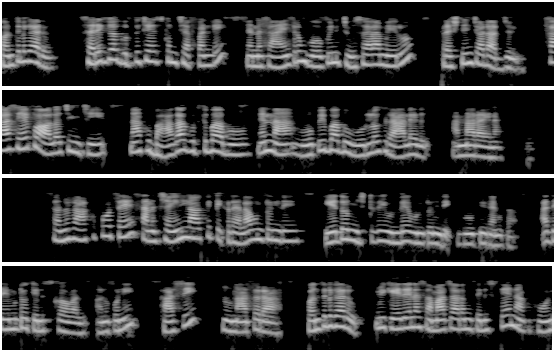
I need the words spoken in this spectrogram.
పంతులు గారు సరిగ్గా గుర్తు చేసుకుని చెప్పండి. నిన్న సాయంత్రం గోపిని చూసారా మీరు? ప్రశ్నించాడు అర్జున్. కాసేపు ఆలోచించి నాకు బాగా గుర్తు బాబు నిన్న గోపీబాబు ఊర్లోకి రాలేదు అన్నారాయన తను రాకపోతే తన చైన్ లాకెట్ ఇక్కడ ఎలా ఉంటుంది? ఏదో మిస్టరీ ఉండే ఉంటుంది గోపి వెనుక. అదేమిటో తెలుసుకోవాలి అనుకుని కాశీ నువ్వు నాతో రా. పంతులు గారు మీకు ఏదైనా సమాచారం తెలిస్తే నాకు ఫోన్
